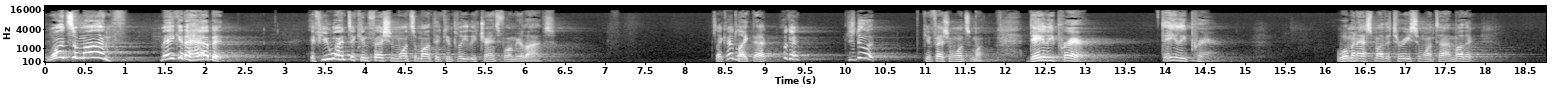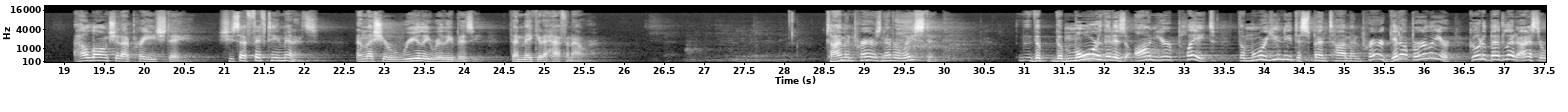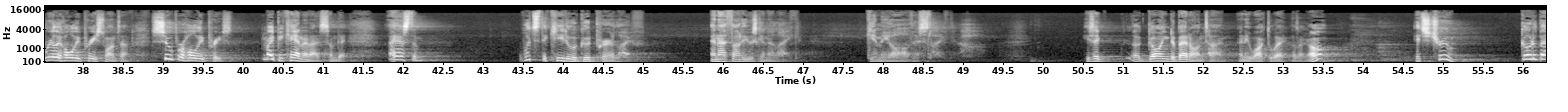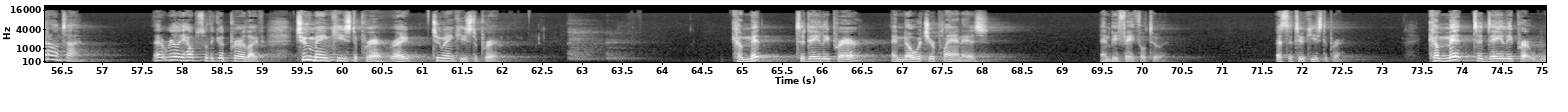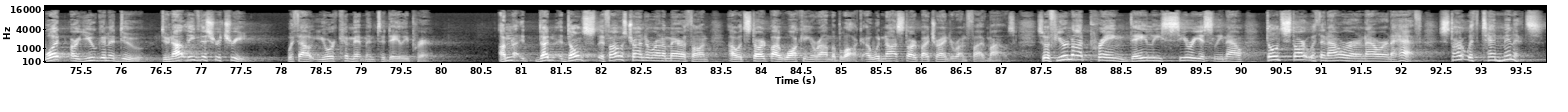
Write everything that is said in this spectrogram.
once a month. Make it a habit. If you went to confession once a month, it'd completely transform your lives. It's like, I'd like that. Okay, just do it. Confession once a month. Daily prayer. Daily prayer. A woman asked Mother Teresa one time, Mother, how long should I pray each day? She said 15 minutes, unless you're really, really busy. Then make it a half an hour. Time in prayer is never wasted. The, the more that is on your plate, the more you need to spend time in prayer. Get up earlier. Go to bed later. I asked a really holy priest one time, super holy priest. Might be canonized someday. I asked him, What's the key to a good prayer life? And I thought he was going to like, give me all this like. He said, uh, going to bed on time. And he walked away. I was like, oh, it's true. Go to bed on time. That really helps with a good prayer life. Two main keys to prayer, right? Two main keys to prayer. Commit to daily prayer and know what your plan is and be faithful to it. That's the two keys to prayer. Commit to daily prayer. What are you going to do? Do not leave this retreat without your commitment to daily prayer. I'm not, don't, if I was trying to run a marathon, I would start by walking around the block. I would not start by trying to run five miles. So if you're not praying daily seriously now, don't start with an hour or an hour and a half. Start with 10 minutes.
